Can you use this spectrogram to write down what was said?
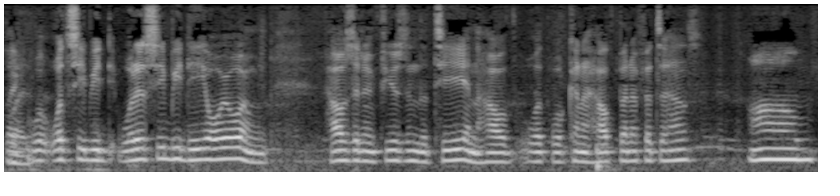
Like, What? what, what CBD? What is CBD oil, and how is it infused in the tea, and how what what kind of health benefits it has? Um,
